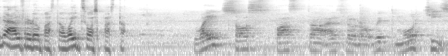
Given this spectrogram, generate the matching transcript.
இது alfredo pasta white sauce pasta. White sauce pasta alfredo with more cheese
